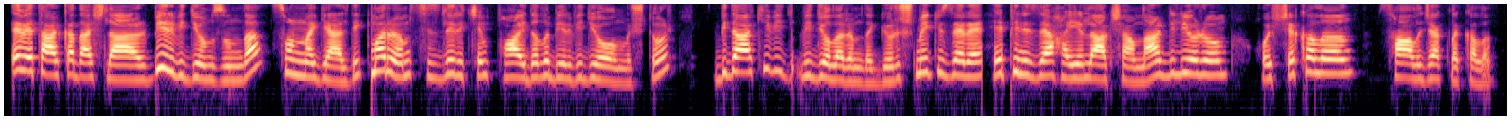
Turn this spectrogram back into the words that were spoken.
Evet arkadaşlar bir videomuzun da sonuna geldik. Umarım sizler için faydalı bir video olmuştur. Bir dahaki vid- videolarımda görüşmek üzere. Hepinize hayırlı akşamlar diliyorum. Hoşçakalın, sağlıcakla kalın.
